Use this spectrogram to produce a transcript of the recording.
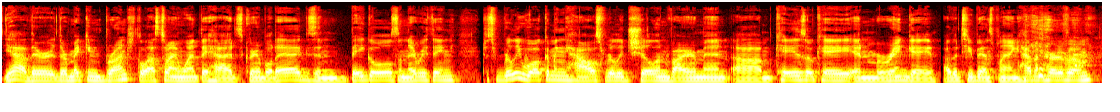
yeah, they're they're making brunch. The last time I went, they had scrambled eggs and bagels and everything. Just really welcoming house, really chill environment. Um, K is okay and Merengue are the two bands playing. Haven't heard of them.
